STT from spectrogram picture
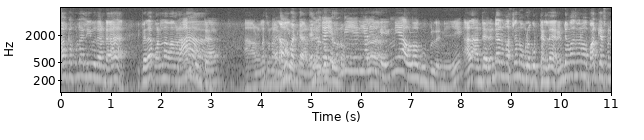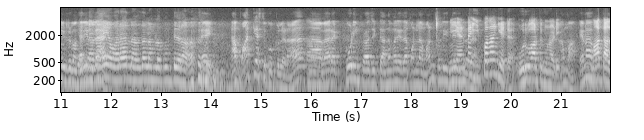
வாழ்க்கை ஃபுல்லா லீவு தான்டா. இப்ப ஏதாவது பண்ணலாம் வாங்கினா அவனுங்களாம் சொன்னாங்க ஏரியாலே இருக்க என்னையே அவ்வளவு கூப்பிடல நீ? அதான் அந்த ரெண்டாவது மாசத்துல இருந்து உங்களை கூப்பிட்டேன்ல. ரெண்டு மாசமா நம்ம பாட்காஸ்ட் பண்ணிட்டு இருக்கோம் நாயம் வராதனால தான் நம்மள கூப்பிட்டுறான் நான் பாட்காஸ்ட் கூப்பிடலடா. நான் வேற கோடிங் ப்ராஜெக்ட் அந்த மாதிரி ஏதாவது பண்ணலாமான்னு சொல்லி நீ என்கிட்ட. இப்பதான் கேட்ட ஒரு வாரத்துக்கு முன்னாடி. ஆமா ஏன்னா மாத்தாத,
